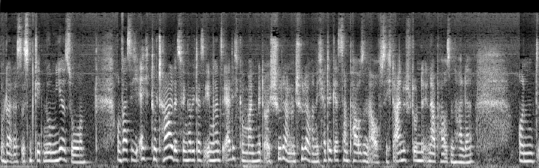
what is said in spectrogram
oder das ist, geht nur mir so. Und was ich echt total, deswegen habe ich das eben ganz ehrlich gemeint mit euch Schülern und Schülerinnen. Ich hatte gestern Pausenaufsicht, eine Stunde in der Pausenhalle. Und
